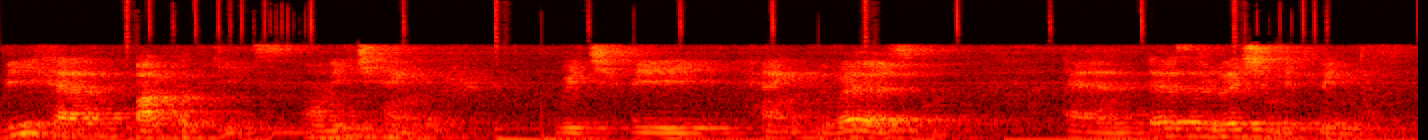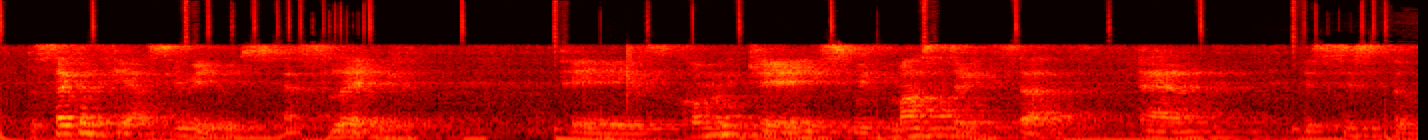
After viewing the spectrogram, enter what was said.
We have barcode kits on each hanger, which we hang the wires on, and there is a relation between them. The second PLC we use, a slave, is communicates with master itself and the system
